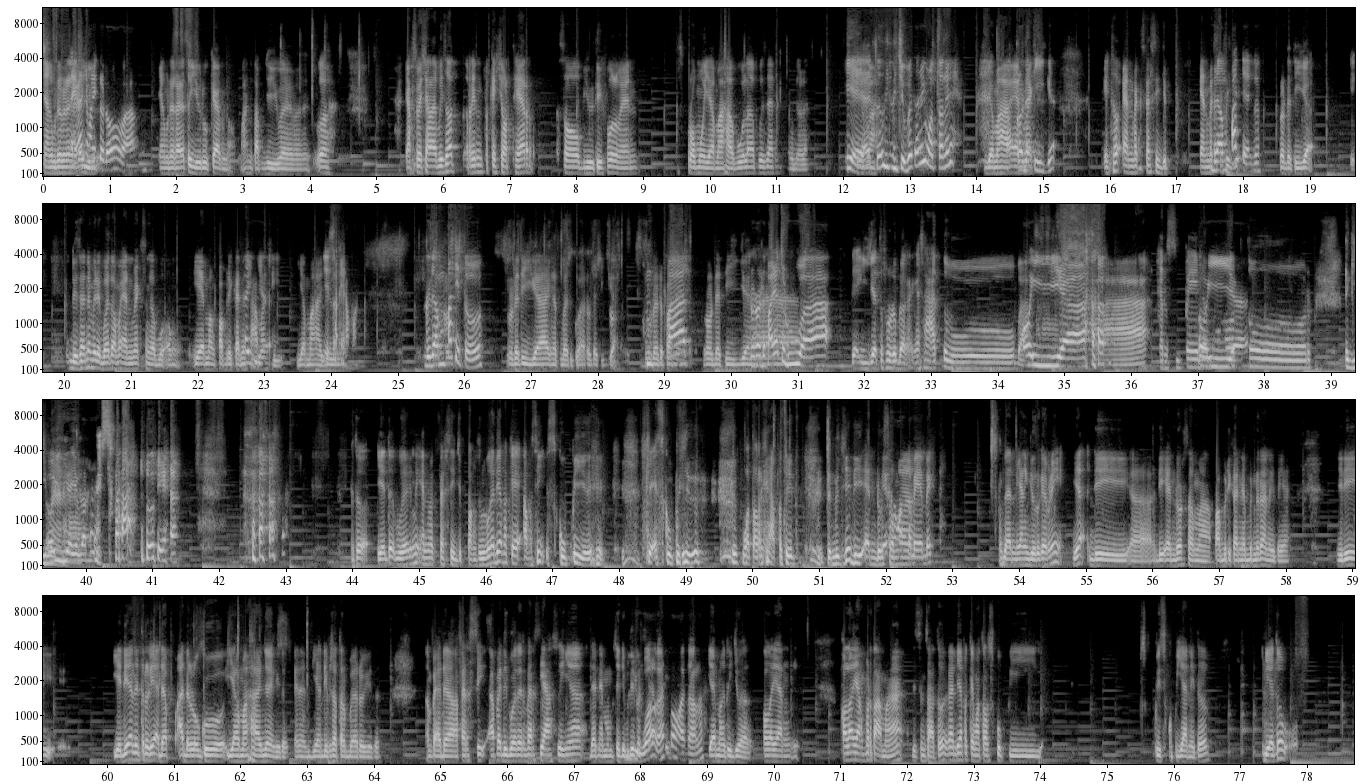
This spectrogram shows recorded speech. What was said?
Yang bener-bener Saya ada cuma itu doang. yang bener-bener ada tuh Eurocamp no. Mantap jiwa emang. Wah. Yang special episode Rin pakai short hair so beautiful man. Terus promo Yamaha pula Pusan. Udahlah. Iya Iya, itu lucu banget tadi motornya. Yamaha Roda NMAX. tiga. Itu NMAX versi Jep. NMAX Roda versi empat Jep- ya tuh. Roda 3. Desainnya beda banget sama NMAX nggak bohong. Ya emang pabrikannya Oh, sama iya. sih. Yamaha Iya juga. sama. Roda empat itu. Roda 3 ingat banget gua roda 3. Roda depan roda 3. Roda depannya tuh dua. Ya iya terus roda belakangnya satu. Bang. Oh iya. Ah, kan sepeda Oh iya. motor. Eh, Oh Gimana? iya ya belakangnya satu ya. Itu ya itu gue ini NMAX versi Jepang. Sebelumnya dia pakai apa sih? Scoopy gitu. Kayak Scoopy itu. Motornya apa sih itu? Dan lucunya di endorse Dia kan sama bebek. dan yang Eurocamp ini ya di eh, di endorse sama pabrikannya beneran gitu ya. Jadi ya dia literally ada ada logo Yamaha-nya gitu kan yang di episode terbaru gitu. Sampai ada versi apa dibuatin versi aslinya dan emang bisa dibeli versi Jual kan kalau nggak salah. ya emang dijual. Kalau yang kalau yang pertama di season 1 kan dia pakai motor Scoopy Scoopy Scoopyan itu dia tuh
